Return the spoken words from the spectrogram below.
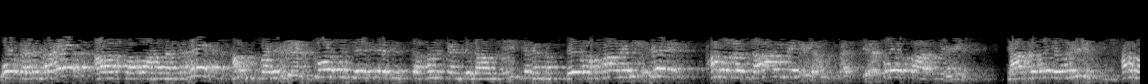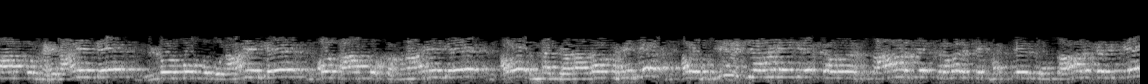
وہ کہتا ہے آپ کا وہاں نہ کریں ہم پہلے سوچ دے کے اس سفر کا انتظام نہیں کریں ہم بے وفا نہیں تھے ہم اگر دار نہیں ہم سچے دوست آتے ہیں کیا کرو گے بھائی ہم آپ کو نہلائیں گے لوگوں کو بلائیں گے اور آپ کو پہنائیں گے اور نہ جنازہ کہیں گے اور پھر جائیں گے قبرستان کے قبر کے کھٹے سے اتار کر کے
